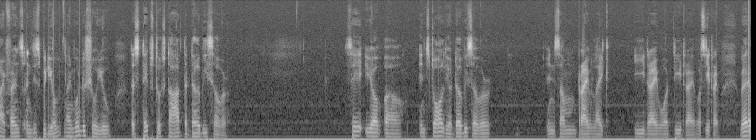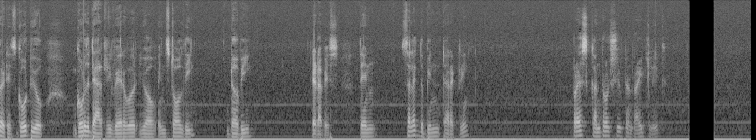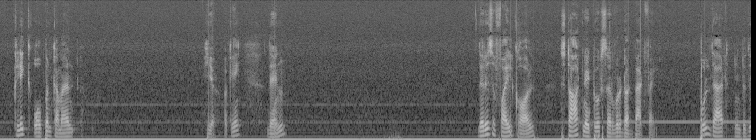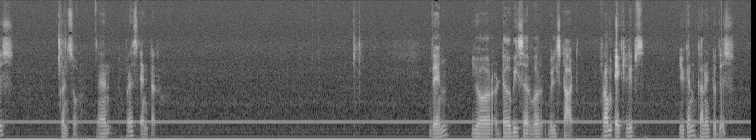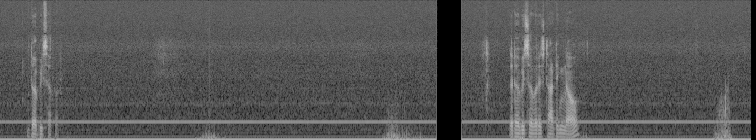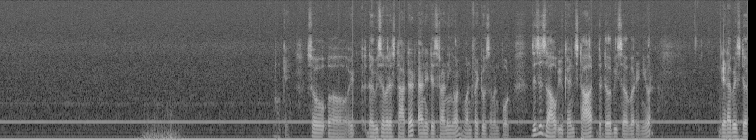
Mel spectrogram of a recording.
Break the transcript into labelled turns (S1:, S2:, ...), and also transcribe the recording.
S1: Hi friends, in this video I'm going to show you the steps to start the Derby server. Say you have uh, installed your Derby server in some drive like E drive or D drive or C drive, wherever it is. Go to your go to the directory wherever you have installed the Derby database. Then select the bin directory. Press Ctrl Shift and right click click open command here okay? Then there is a file called start network server.bat file. Pull that into this console and press enter. Then your derby server will start. From eclipse you can connect to this Derby server. The Derby server is starting now. Okay, so uh, it, Derby server is started and it is running on 1527 port. This is how you can start the Derby server in your database.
